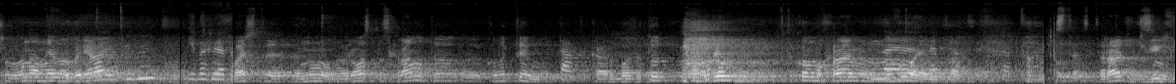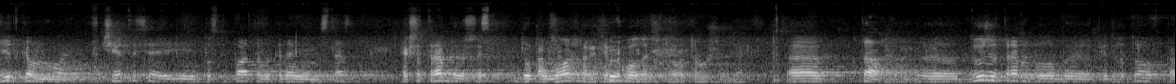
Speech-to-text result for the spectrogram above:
що вона не вигоряє. І виглядає. Бачите, ну, розпис храму то колективна Так. така робота. Тут один в такому храмі не, воїн. Мистецтво. Раджу всім діткам вчитися і поступати в академію мистецтв. Якщо треба, щось допоможе. Перед тим коледж то трушили. Так, е, дуже треба було б підготовка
